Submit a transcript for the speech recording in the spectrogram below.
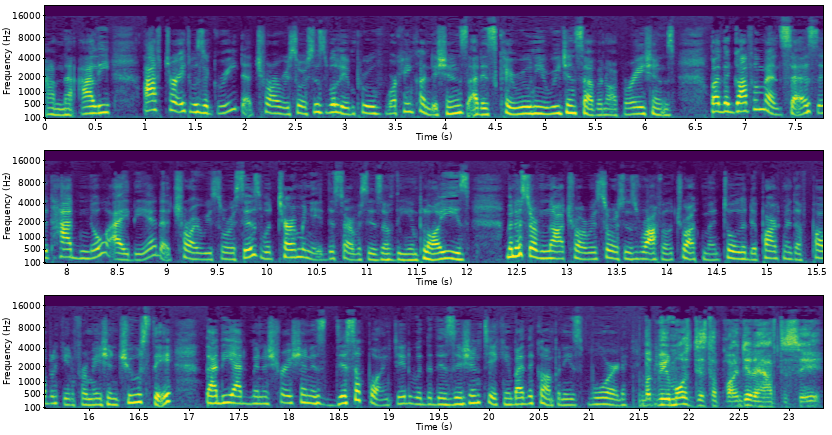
Amna Ali after it was agreed that Troy Resources will improve working conditions at its Karouni Region 7 operations. But the government says it had no idea that Troy Resources would terminate the services of the employees. Minister of Natural Resources Raphael Trotman told the Department of Public Information Tuesday that the administration is disappointed with the decision taken by the company's board. But we're most disappointed, I have to say.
